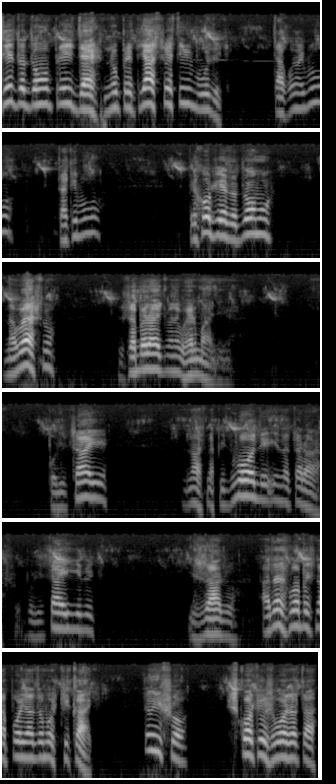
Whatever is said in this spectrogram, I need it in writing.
ти додому прийдеш, ну препятствия тобі будуть. Так воно і було. Так і було. Приходжу я додому на весну, забирають мене в Германію. Поліцаї, нас на підводи і на Тарасу. Поліцаї їдуть ззаду. А один хлопець на полі на дому втікати. То він що? Скочив з воза та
